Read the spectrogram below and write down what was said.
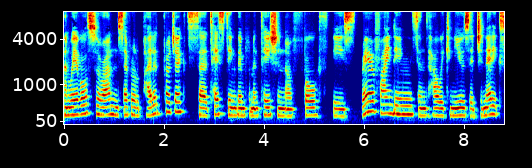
And we have also run several pilot projects uh, testing the implementation of both these rare findings and how we can use a genetics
